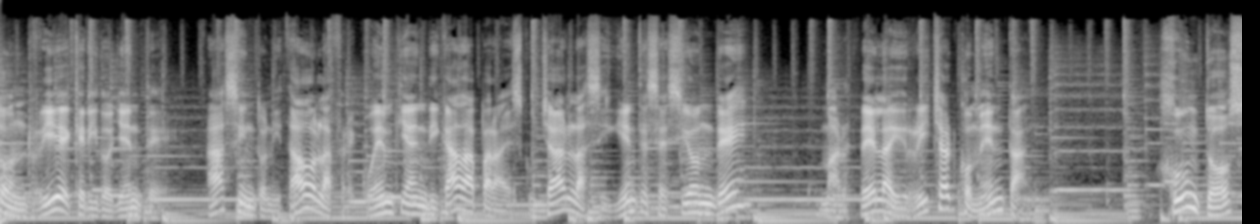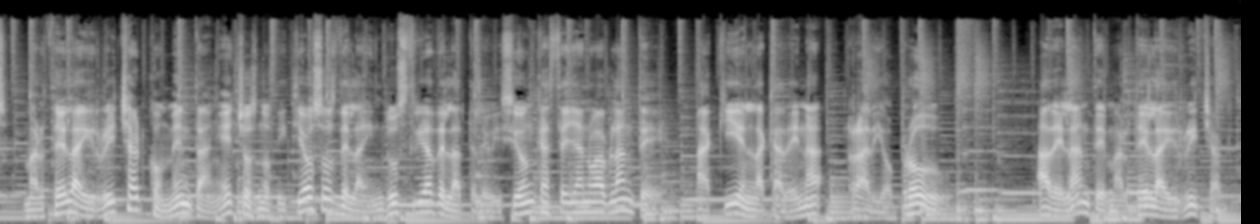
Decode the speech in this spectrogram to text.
Sonríe, querido oyente. Has sintonizado la frecuencia indicada para escuchar la siguiente sesión de Marcela y Richard comentan. Juntos, Marcela y Richard comentan hechos noticiosos de la industria de la televisión castellano hablante, aquí en la cadena Radio Produ. Adelante, Marcela y Richard.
